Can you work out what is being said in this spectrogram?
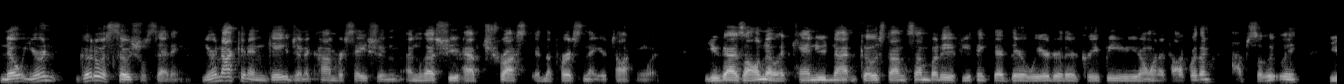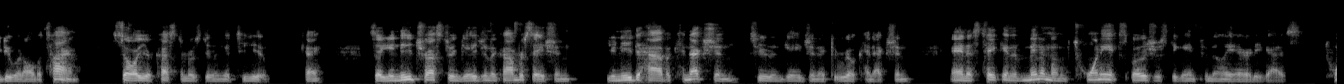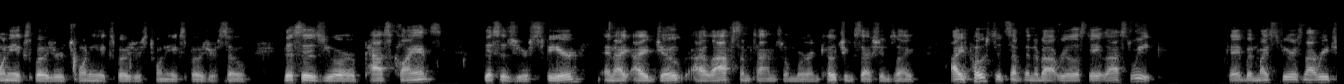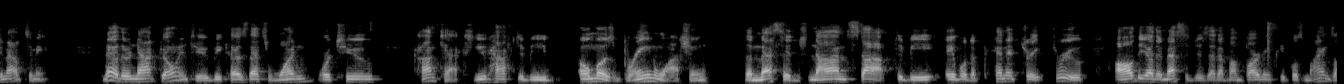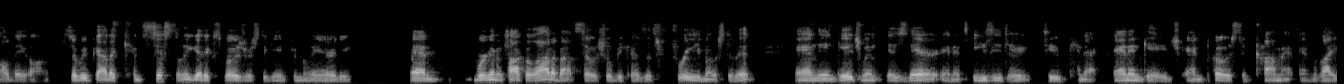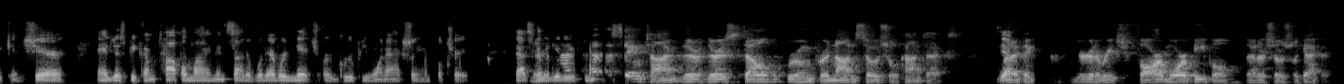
No you're go to a social setting. You're not going to engage in a conversation unless you have trust in the person that you're talking with. You guys all know it. Can you not ghost on somebody if you think that they're weird or they're creepy or you don't want to talk with them? Absolutely. You do it all the time. So are your customers doing it to you okay? So you need trust to engage in a conversation you need to have a connection to engage in a real connection and it's taken a minimum of 20 exposures to gain familiarity guys 20 exposure, 20 exposures, 20 exposures. So this is your past clients. This is your sphere. And I, I joke, I laugh sometimes when we're in coaching sessions. Like I posted something about real estate last week. Okay. But my sphere is not reaching out to me. No, they're not going to because that's one or two contacts. You have to be almost brainwashing the message nonstop to be able to penetrate through all the other messages that are bombarding people's minds all day long. So we've got to consistently get exposures to gain familiarity. And we're going to talk a lot about social because it's free, most of it. And the engagement is there and it's easy to, to connect and engage and post and comment and like and share and just become top of mind inside of whatever niche or group you want to actually infiltrate. That's going to give you. At the same time, there, there is still room for non social context. But I think you're going to reach far more people that are socially connected.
